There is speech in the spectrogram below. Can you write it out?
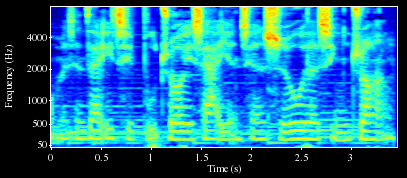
我们现在一起捕捉一下眼前食物的形状、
